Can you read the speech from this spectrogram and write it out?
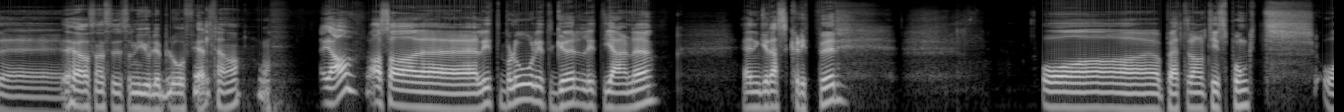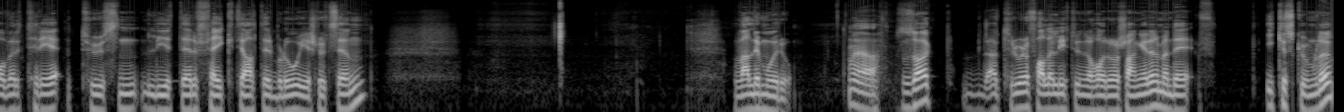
Det eh, høres nesten ut som Julie Blodfjell til nå. Ja, altså eh, litt blod, litt gørr, litt hjerne. En gressklipper. Og på et eller annet tidspunkt over 3000 liter fake teaterblod i sluttscenen. Veldig moro. Ja. Som sagt, jeg tror det faller litt under horrorsjangeren, men det er ikke skumle.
